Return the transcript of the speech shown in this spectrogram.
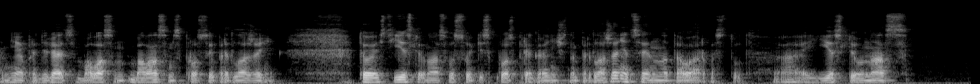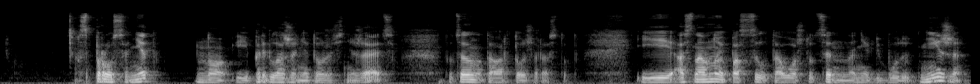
они определяются балансом, балансом спроса и предложения. То есть, если у нас высокий спрос при ограниченном предложении, цены на товар растут. А если у нас спроса нет, но и предложение тоже снижается, то цены на товар тоже растут. И основной посыл того, что цены на нефть будут ниже,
